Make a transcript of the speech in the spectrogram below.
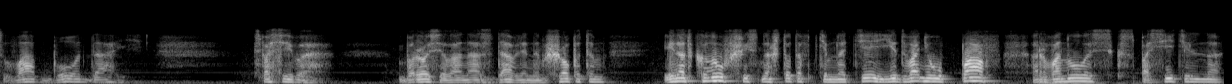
свободой. «Спасибо», — бросила она сдавленным шепотом, и, наткнувшись на что-то в темноте, едва не упав, рванулась к спасительно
